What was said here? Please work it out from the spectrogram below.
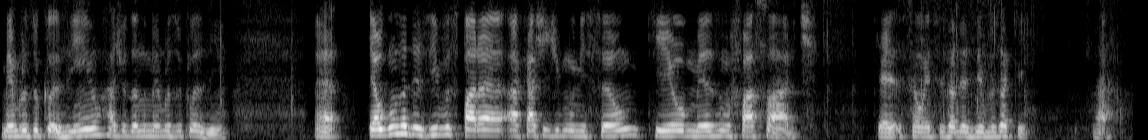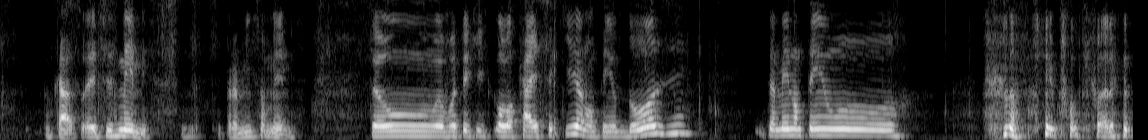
Membros do clãzinho ajudando membros do clãzinho. É, e alguns adesivos para a caixa de munição que eu mesmo faço a arte, que é, são esses adesivos aqui, né? no caso, esses memes, que para mim são memes. Então eu vou ter que colocar esse aqui, eu não tenho 12, e também não tenho, não tenho ponto 40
